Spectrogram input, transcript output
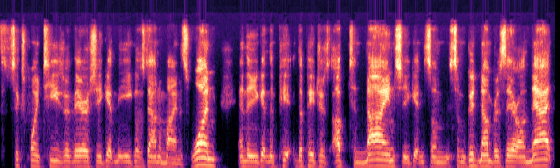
six point teaser there, so you're getting the Eagles down to minus one, and then you're getting the the Patriots up to nine, so you're getting some some good numbers there on that.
